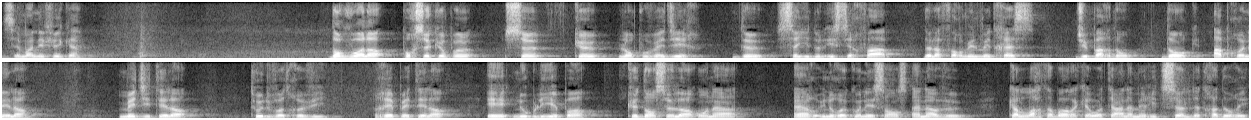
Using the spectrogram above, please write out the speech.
C'est magnifique, hein? Donc voilà, pour ce que, l'on pouvait dire de Sayyid al-Istighfar, de la formule maîtresse du pardon. Donc apprenez-la, méditez-la toute votre vie, répétez-la et n'oubliez pas que dans cela on a une reconnaissance, un aveu qu'Allah wa ta'ala mérite seul d'être adoré,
